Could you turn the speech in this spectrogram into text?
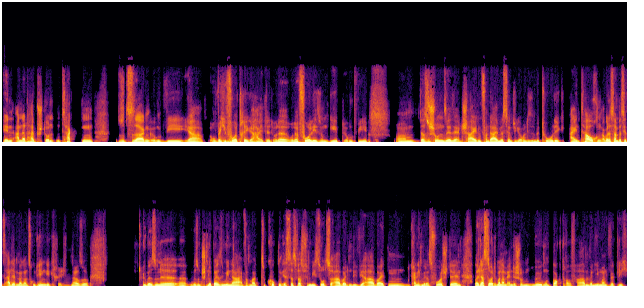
in anderthalb Stunden Takten sozusagen irgendwie, ja, irgendwelche Vorträge haltet oder, oder Vorlesungen gebt irgendwie, ähm, das ist schon sehr, sehr entscheidend. Von daher müsst ihr natürlich auch in diese Methodik eintauchen, aber das haben bis jetzt alle immer ganz gut hingekriegt. Ne? Also über so eine, äh, über so ein Schnupperseminar einfach mal zu gucken, ist das was für mich so zu arbeiten, wie wir arbeiten? Kann ich mir das vorstellen? Weil das sollte man am Ende schon mögen und Bock drauf haben, wenn jemand wirklich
